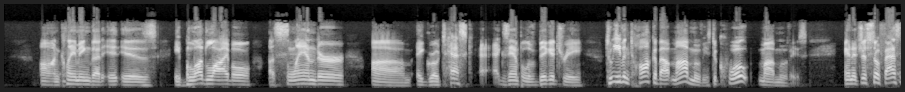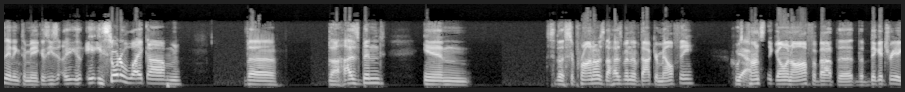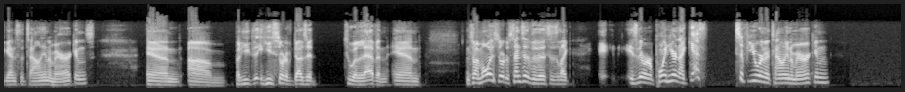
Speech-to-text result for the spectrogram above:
on claiming that it is a blood libel, a slander, um, a grotesque example of bigotry to even talk about mob movies, to quote mob movies. And it's just so fascinating to me because he's he's sort of like um, the the husband in The Sopranos, the husband of Dr. Melfi, who's Yeah. constantly going off about the the bigotry against Italian Americans. And um, but he he sort of does it to eleven, and and so I'm always sort of sensitive to this. Is like, is there a point here? And I guess if you were an Italian American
